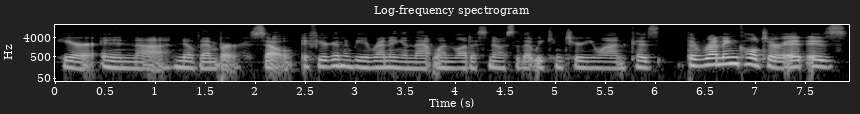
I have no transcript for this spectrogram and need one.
here in uh, November. So if you're going to be running in that one, let us know so that we can cheer you on because the running culture, it is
